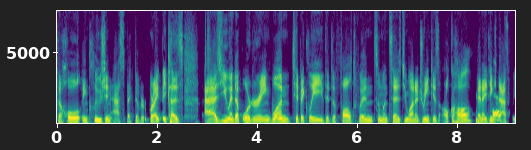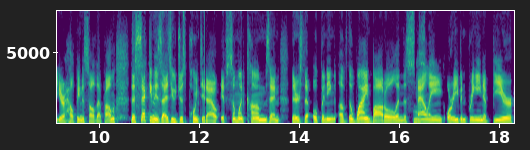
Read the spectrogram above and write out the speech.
the whole inclusion aspect of it, right? Because as you end up ordering, one, typically the default when someone says, Do you want a drink is alcohol? Mm, and I think yes. that's what you're helping to solve that problem. The second is, as you just pointed out, if someone comes and there's the opening of the wine bottle and the mm-hmm. smelling, or even bringing a beer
